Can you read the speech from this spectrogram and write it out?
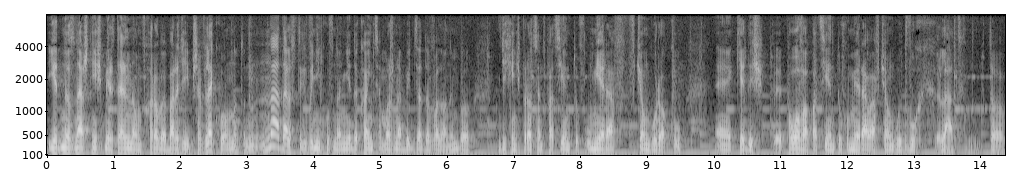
jednoznacznie śmiertelną w chorobę bardziej przewlekłą, no to nadal z tych wyników no, nie do końca można być zadowolonym, bo 10% pacjentów umiera w, w ciągu roku. E, kiedyś e, połowa pacjentów umierała w ciągu dwóch lat. To,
